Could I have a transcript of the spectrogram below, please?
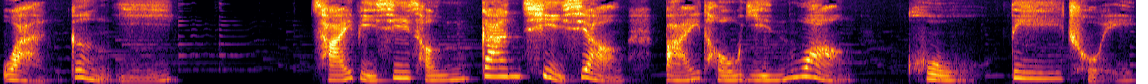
晚更移。彩笔西曾干气象，白头吟望苦低垂。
